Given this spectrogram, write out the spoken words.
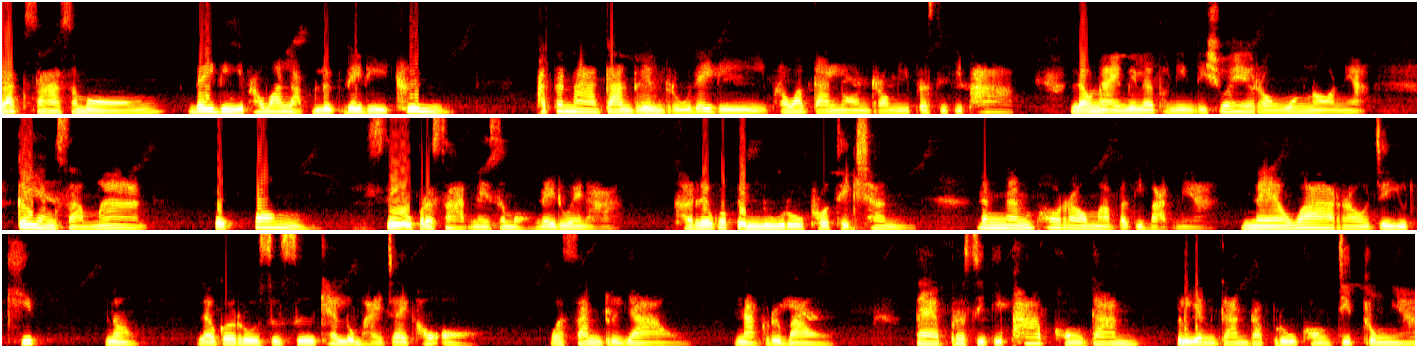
รักษาสมองได้ดีเพราะว่าหลับลึกได้ดีขึ้น พัฒนาการเรียนรู้ได้ดี เพราะว่าการนอนเรามีประสิทธิภาพ แล้วไหนเมลาโทนินที่ช่วยให้เราง่วงนอนเนี่ยก็ยังสามารถปกป้องเซลล์ประสาทในสมองได้ด้วยนะคะเขาเรียกว่าเป็น neuro protection ดังนั้นพอเรามาปฏิบัติเนี่ยแม้ว่าเราจะหยุดคิดเนาะแล้วก็รู้ซื่อๆแค่ลมหายใจเข้าออก ว่าสั้นหรือยาว หนักหรือเบา แต่ประสิทธิภาพของการเปลี่ยนการรับรู้ของจิตตรงเนี้ย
